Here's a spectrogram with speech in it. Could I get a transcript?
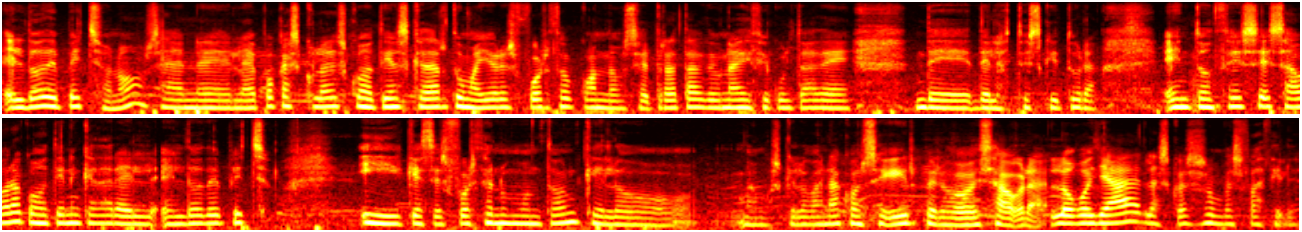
el do de pecho, ¿no? O sea, en la época escolar es cuando tienes que dar tu mayor esfuerzo cuando se trata de una dificultad de, de, de. Entonces es ahora cuando tienen que dar el, el, do de pecho y que se esfuercen un montón, que lo, vamos, que lo van a conseguir, pero es ahora. Luego ya las cosas son más fáciles.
